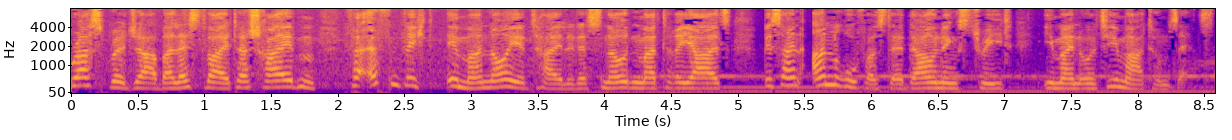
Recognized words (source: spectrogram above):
Rusbridger aber lässt weiter schreiben, veröffentlicht immer neue Teile des Snowden-Materials, bis ein Anruf aus der Downing Street ihm ein Ultimatum setzt.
